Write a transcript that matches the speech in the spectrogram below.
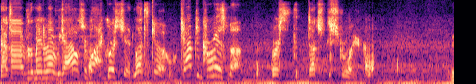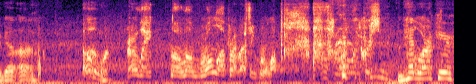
Now, time for the main event. We got Aleister Black, Christian. Let's go. Captain Charisma versus the Dutch Destroyer. Here we go. Uh. Oh, early, low, low roll up. Right, I think roll up. Rolling Christian. Headlock here.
